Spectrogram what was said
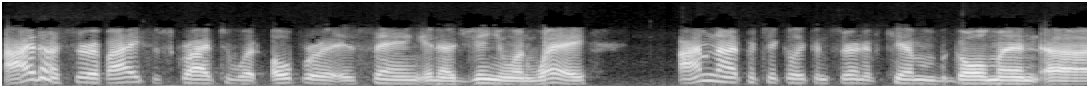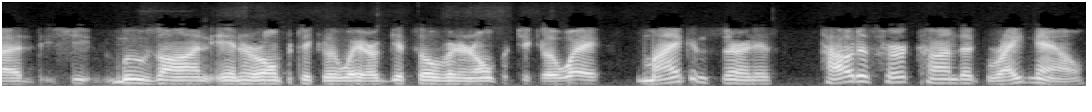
I'm not sure if I subscribe to what Oprah is saying in a genuine way. I'm not particularly concerned if Kim Goldman uh, she moves on in her own particular way or gets over it in her own particular way. My concern is how does her conduct right now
